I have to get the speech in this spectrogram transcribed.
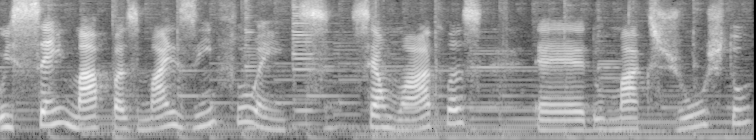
Os 100 mapas mais influentes. Esse é um atlas é, do Max Justo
